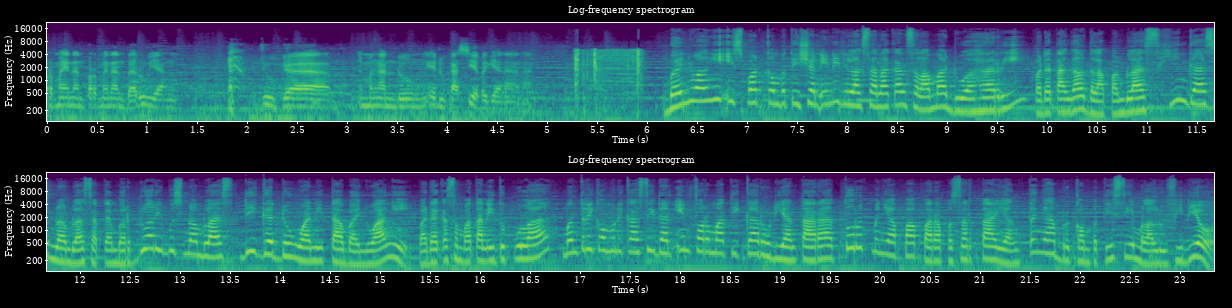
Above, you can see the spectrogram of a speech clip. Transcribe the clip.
permainan-permainan baru yang juga mengandung edukasi ya bagi anak-anak. Banyuwangi Esport Competition ini dilaksanakan selama dua hari pada tanggal 18 hingga 19 September 2019 di Gedung Wanita Banyuwangi. Pada kesempatan itu pula, Menteri Komunikasi dan Informatika Rudiantara turut menyapa para peserta yang tengah berkompetisi melalui video.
